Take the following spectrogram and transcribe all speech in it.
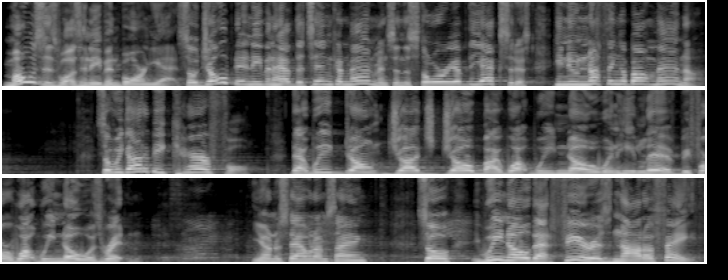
Moses wasn't even born yet. So Job didn't even have the Ten Commandments and the story of the Exodus. He knew nothing about manna. So we got to be careful that we don't judge Job by what we know when he lived before what we know was written. You understand what I'm saying? So we know that fear is not of faith.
